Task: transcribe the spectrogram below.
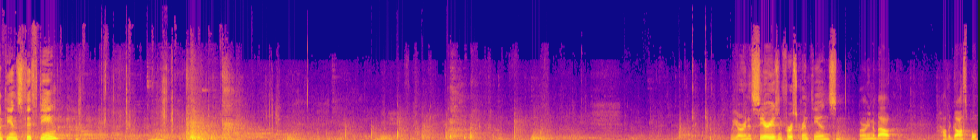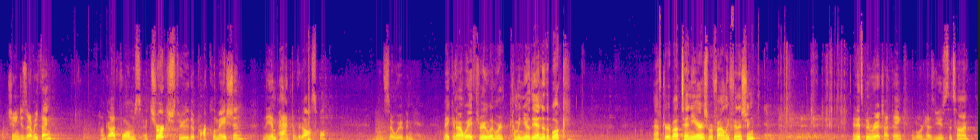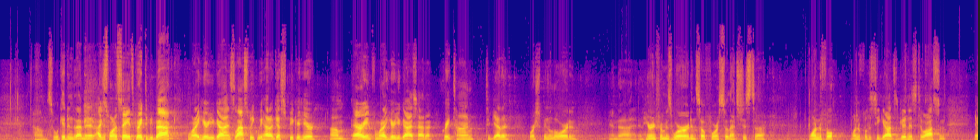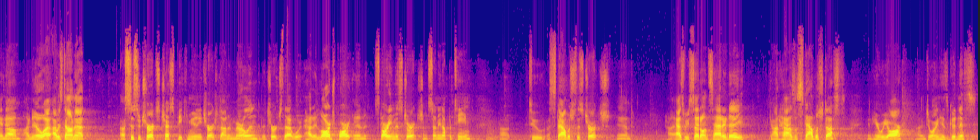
Corinthians 15. We are in a series in 1 Corinthians, learning about how the gospel changes everything, how God forms a church through the proclamation and the impact of the gospel. And so we've been making our way through, and we're coming near the end of the book. After about 10 years, we're finally finishing. And it's been rich, I think. The Lord has used the time. Um, so we'll get into that in minute. I just want to say it's great to be back. From what I hear, you guys, last week we had a guest speaker here, um, Ari, and from what I hear, you guys had a great time together, worshiping the Lord and, and, uh, and hearing from His Word and so forth. So that's just uh, wonderful, wonderful to see God's goodness to us. And, and um, I know I, I, was down at a sister church, Chesapeake Community Church, down in Maryland, the church that w- had a large part in starting this church and sending up a team uh, to establish this church. And uh, as we said on Saturday, God has established us, and here we are, uh, enjoying His goodness.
